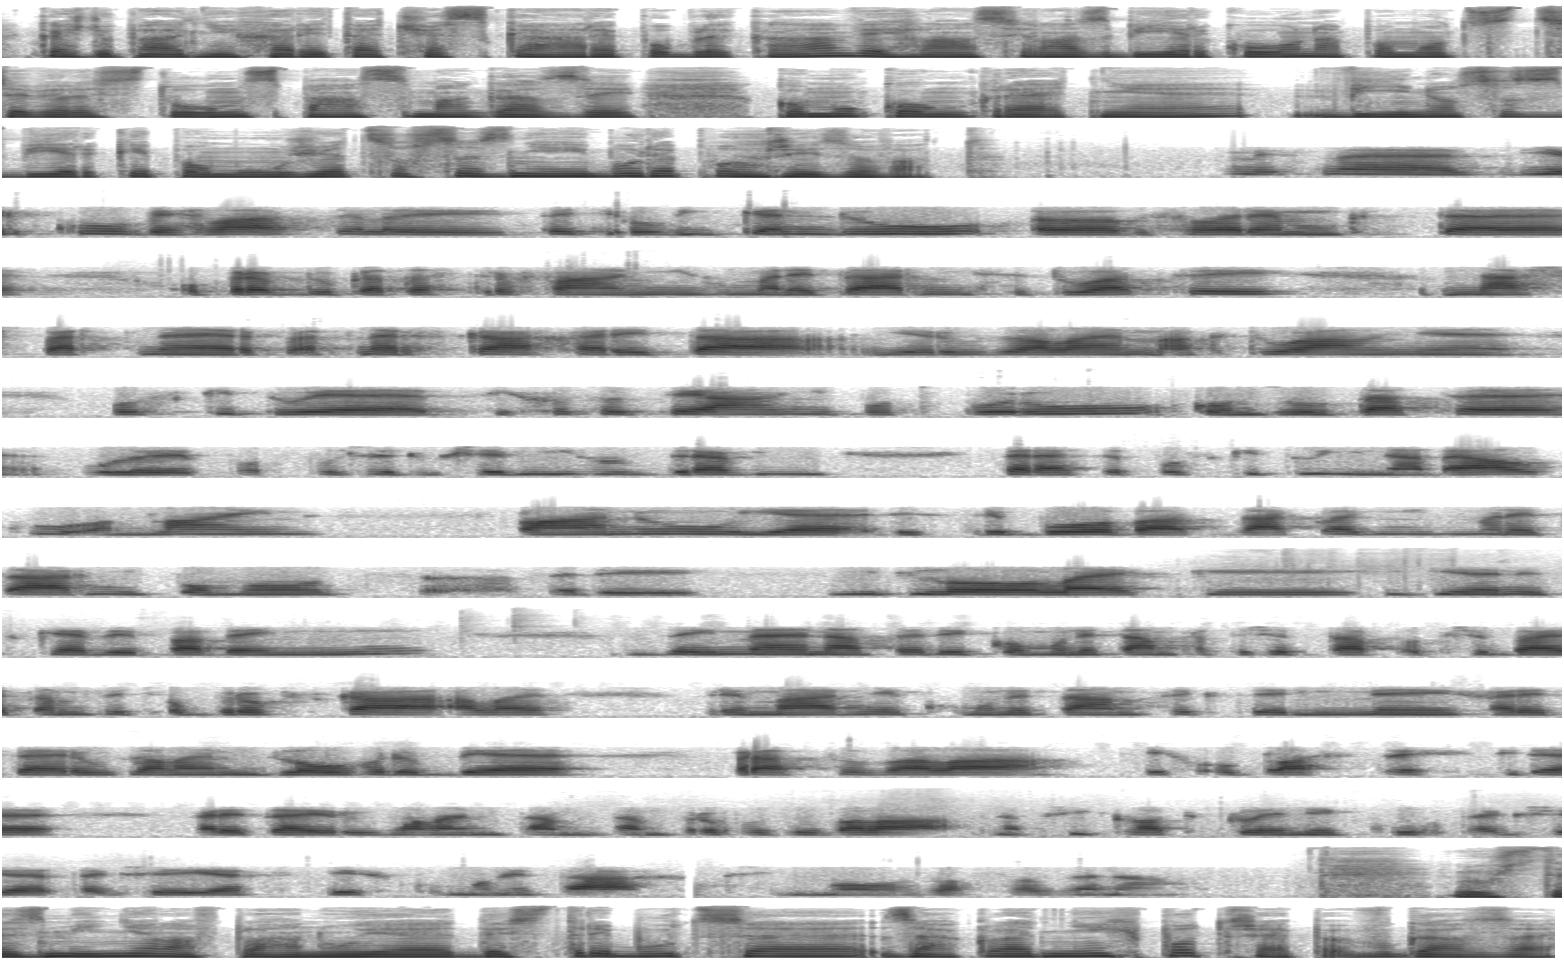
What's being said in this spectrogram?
Každopádně Charita Česká republika vyhlásila sbírku na pomoc civilistům z pásma Gazy. Komu konkrétně výnos sbírky pomůže, co se z něj bude pořizovat? My jsme sbírku vyhlásili teď o víkendu eh, vzhledem k té opravdu katastrofální humanitární situaci. Náš partner, partnerská Charita Jeruzalém aktuálně poskytuje psychosociální podporu, konzultace kvůli podpoře duševního zdraví, které se poskytují na dálku online. V plánu je distribuovat základní humanitární pomoc, tedy jídlo, léky, hygienické vybavení, zejména tedy komunitám, protože ta potřeba je tam teď obrovská, ale primárně komunitám, se kterými Charita Jeruzalém dlouhodobě pracovala v těch oblastech, kde Charita Jeruzalém tam, tam provozovala například kliniku, takže, takže je v těch komunitách přímo zasazená. Vy už jste zmínila, v plánu je distribuce základních potřeb v Gaze.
